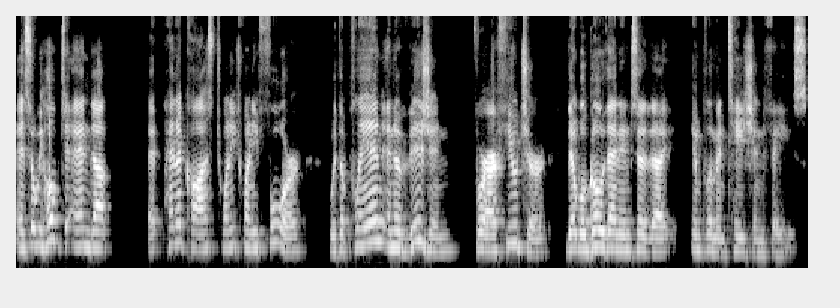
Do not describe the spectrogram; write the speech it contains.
And so we hope to end up at Pentecost 2024 with a plan and a vision for our future that will go then into the implementation phase.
